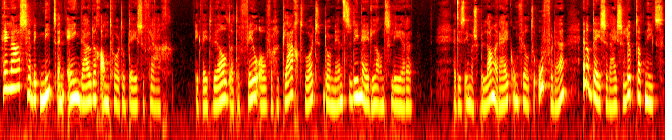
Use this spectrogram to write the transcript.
Helaas heb ik niet een eenduidig antwoord op deze vraag. Ik weet wel dat er veel over geklaagd wordt door mensen die Nederlands leren. Het is immers belangrijk om veel te oefenen en op deze wijze lukt dat niet.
